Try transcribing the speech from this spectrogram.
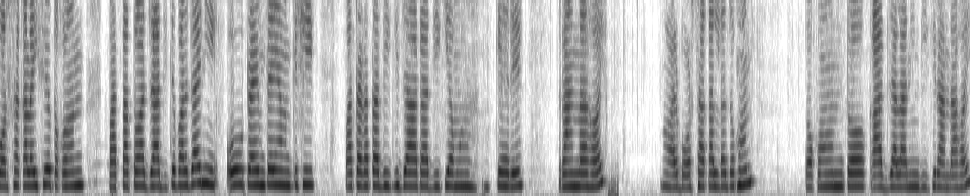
বর্ষাকাল আইসে তখন পাতা তো আর যা দিতে পারা যায়নি, ও টাইমটাই এমনকি ঠিক পাতা টাতা দিই কি যাটা দিই কি আমাকে রে রান্না হয়। আর বর্ষাকালটা যখন, তখন তো কাঠ জ্বালানি দিয়ে কি রান্না হয়।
